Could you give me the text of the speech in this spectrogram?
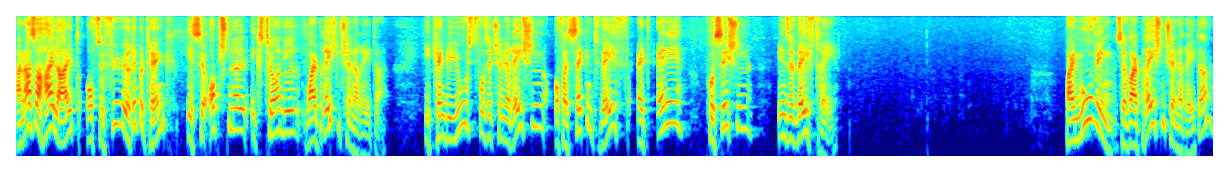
Another highlight of the PHYWE Ripple Tank is the optional external vibration generator. It can be used for the generation of a second wave at any position in the wave tray. By moving the vibration generator,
